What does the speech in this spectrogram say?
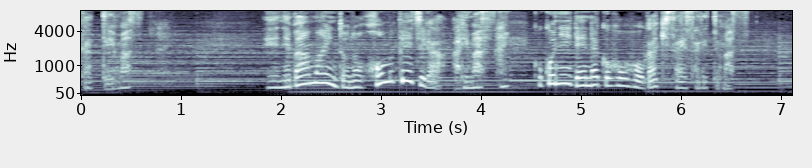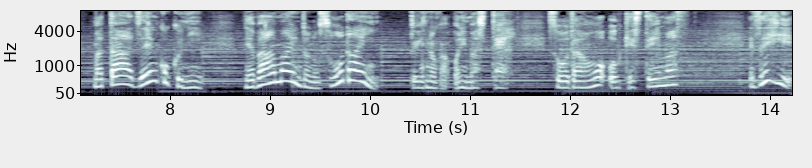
願っています、えー、ネバーマインドのホームページがあります、はい、ここに連絡方法が記載されてます。また全国にネバーマインドの相談員というのがおりまして相談をお受けしていますぜひ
